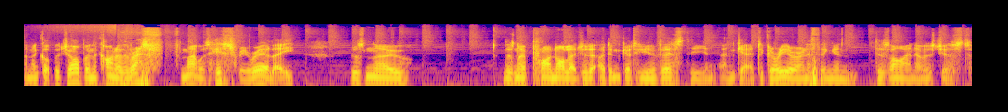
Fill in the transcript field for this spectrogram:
and I got the job. And the kind of the rest from that was history, really. There's no there's no prior knowledge. I didn't go to university and, and, get a degree or anything in design. I was just,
